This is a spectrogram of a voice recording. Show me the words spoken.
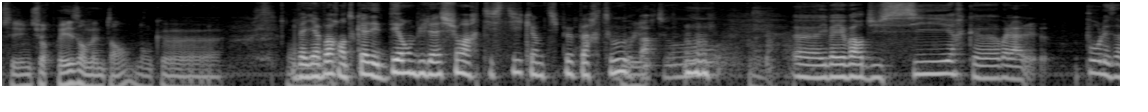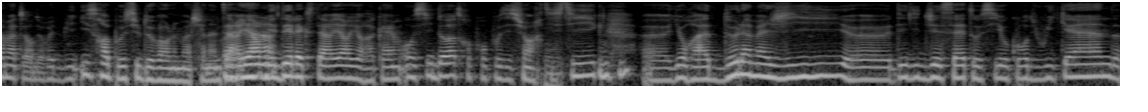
c'est une surprise en même temps. Donc, euh, il va y avoir en tout cas des déambulations artistiques un petit peu partout. Oui. Partout. Euh, il va y avoir du cirque. Euh, voilà. Pour les amateurs de rugby, il sera possible de voir le match à l'intérieur, voilà. mais dès l'extérieur, il y aura quand même aussi d'autres propositions artistiques. Mmh. Euh, il y aura de la magie, euh, des DJ sets aussi au cours du week-end,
